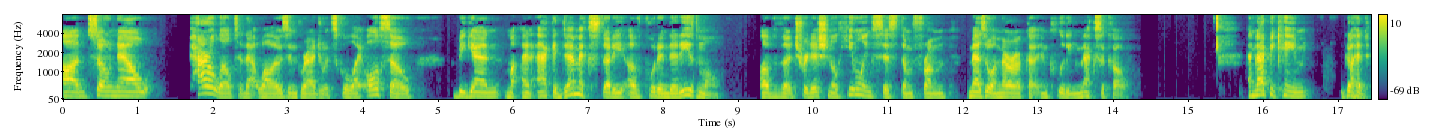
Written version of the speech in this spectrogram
um, so now parallel to that while i was in graduate school i also began an academic study of curanderismo of the traditional healing system from Mesoamerica, including Mexico. And that became, go ahead.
